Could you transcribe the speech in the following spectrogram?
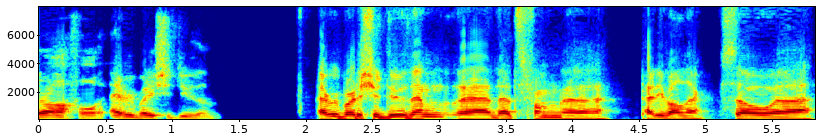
They're awful. Everybody should do them. Everybody should do them. Uh, that's from uh, Patty. So uh,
